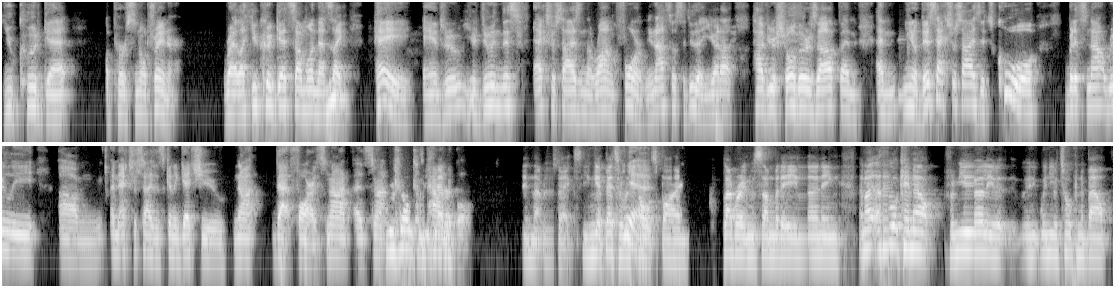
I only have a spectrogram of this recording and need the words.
you could get a personal trainer right? Like you could get someone that's mm-hmm. like, hey, Andrew, you're doing this exercise in the wrong form. You're not supposed to do that. You gotta have your shoulders up and and you know this exercise. It's cool, but it's not really um, an exercise that's going to get you not that far. It's not. It's not compoundable. In that respect, you can get better results yeah. by collaborating with somebody, learning. And I, I think what came out from you earlier when you were talking about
